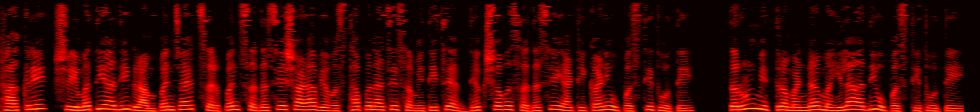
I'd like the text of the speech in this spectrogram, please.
ठाकरे श्रीमती आदी ग्रामपंचायत सरपंच सदस्य शाळा व्यवस्थापनाचे समितीचे अध्यक्ष व सदस्य या ठिकाणी उपस्थित होते. तरुण मित्र मंडळ महिला आदी उपस्थित होते.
